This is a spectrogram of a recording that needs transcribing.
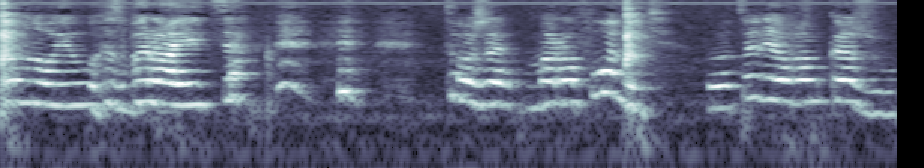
зо мною збирається, теж марафонить, то це я вам кажу,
